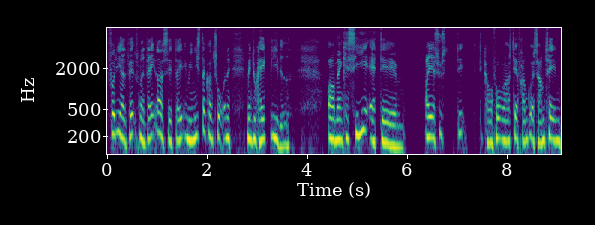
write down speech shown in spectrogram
få de 90 mandater og sætte dig ind i ministerkontorene, men du kan ikke blive ved. Og man kan sige, at øh, og jeg synes, det, det kommer mig også til at fremgå af samtalen.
